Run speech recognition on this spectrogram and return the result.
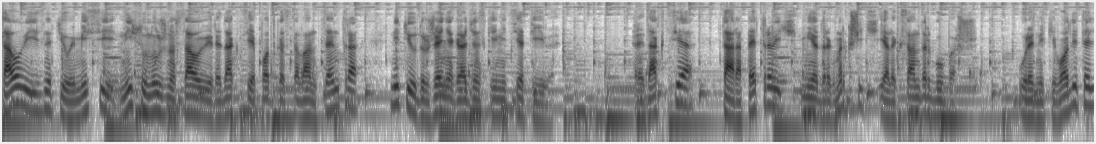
Stavovi izneti u emisiji nisu nužno stavovi redakcije podcasta Van Centra, niti udruženja građanske inicijative. Redakcija Tara Petrović, Miodrag Mrkšić i Aleksandar Gubaš. Urednik i voditelj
